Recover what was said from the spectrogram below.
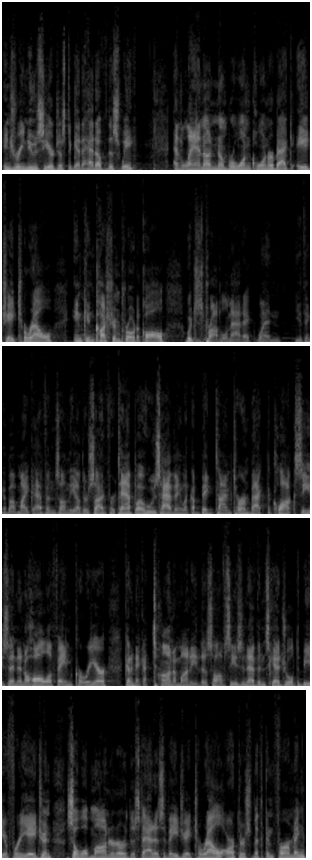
injury news here just to get ahead of this week. Atlanta number one cornerback AJ Terrell in concussion protocol, which is problematic when you think about Mike Evans on the other side for Tampa, who's having like a big time turn back the clock season and a Hall of Fame career. Going to make a ton of money this offseason. Evans scheduled to be a free agent. So we'll monitor the status of AJ Terrell. Arthur Smith confirming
